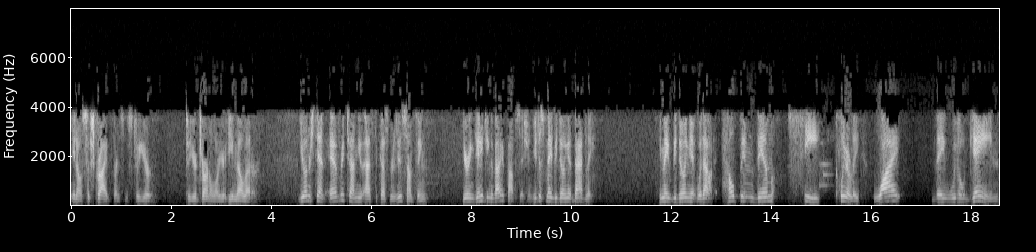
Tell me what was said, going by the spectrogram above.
you know, subscribe, for instance, to your to your journal or your email letter. You understand every time you ask the customer to do something, you're engaging a value proposition. You just may be doing it badly. You may be doing it without helping them see clearly why they will gain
